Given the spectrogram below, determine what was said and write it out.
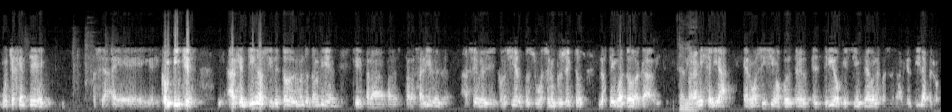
mucha gente, o sea, eh, con pinches argentinos y de todo el mundo también, que para, para, para salir a hacer conciertos o hacer un proyecto, los tengo a todo acá, ¿viste? Para mí sería hermosísimo poder tener el trío que siempre hago las cosas en Argentina, pero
